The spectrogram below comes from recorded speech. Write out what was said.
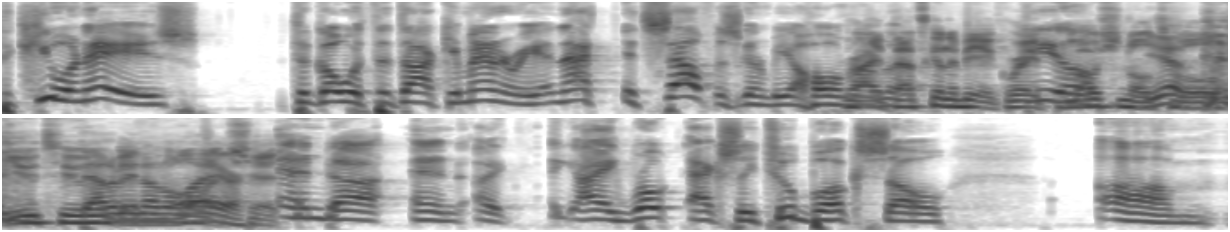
the Q and A's to go with the documentary, and that itself is going to be a whole Right, that's going to be a great deal. promotional Yeah. tool. YouTube That'll be and another layer. shit. And uh, and I I wrote actually two books, so um,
